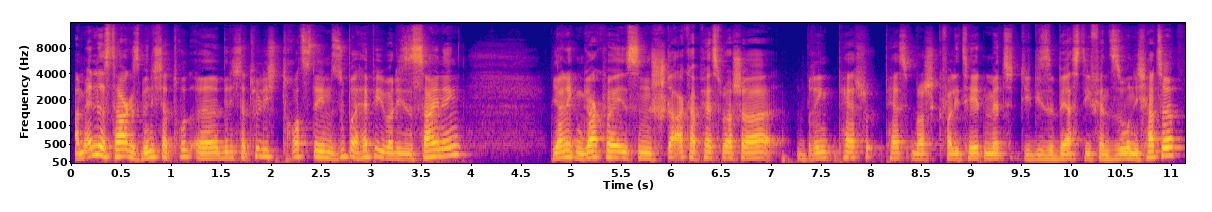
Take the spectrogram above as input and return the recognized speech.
am Ende des Tages bin ich, da, äh, bin ich natürlich trotzdem super happy über dieses Signing. Yannick Ngakwe ist ein starker Pass-Rusher, bringt Pass-Rush-Qualitäten mit, die diese Bears-Defense so nicht hatte.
